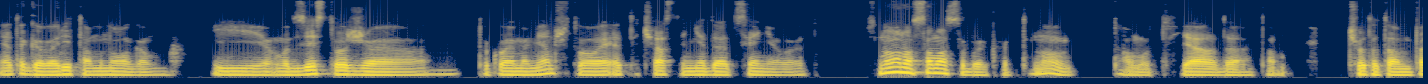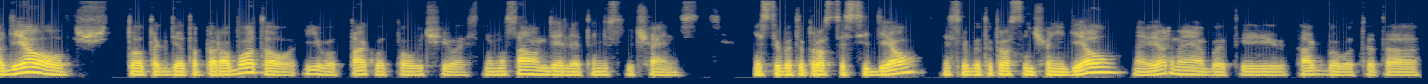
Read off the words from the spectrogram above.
это говорит о многом. И вот здесь тоже такой момент, что это часто недооценивают. Ну, оно само собой как-то, ну, там вот я, да, там что-то там поделал, что-то где-то поработал, и вот так вот получилось. Но на самом деле это не случайность. Если бы ты просто сидел, если бы ты просто ничего не делал, наверное, бы ты так бы вот это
